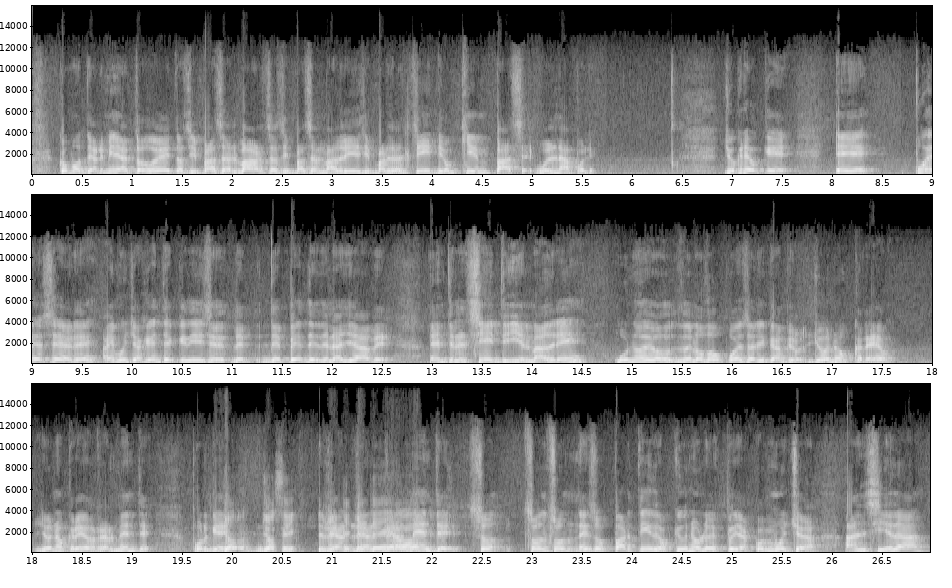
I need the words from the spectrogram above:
cómo termina todo esto, si pasa el Barça, si pasa el Madrid, si pasa el sitio, quién pase, o el Nápoles. Yo creo que eh, puede ser, ¿eh? hay mucha gente que dice, depende de la llave entre el City y el Madrid, uno de los, dos puede salir campeón. Yo no creo, yo no creo realmente. Porque yo, yo sí. realmente son, son, son esos partidos que uno lo espera con mucha ansiedad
